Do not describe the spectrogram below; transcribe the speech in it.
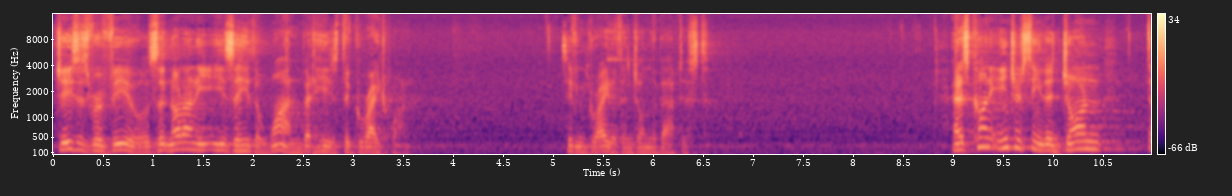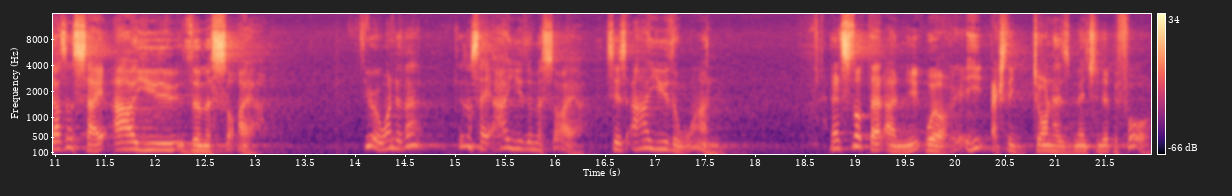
Jesus reveals that not only is he the one, but he is the great one. It's even greater than John the Baptist. And it's kind of interesting that John doesn't say, Are you the Messiah? Do you ever wonder that? He doesn't say, Are you the Messiah? He says, Are you the one? And it's not that unusual. Well, he, actually, John has mentioned it before.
